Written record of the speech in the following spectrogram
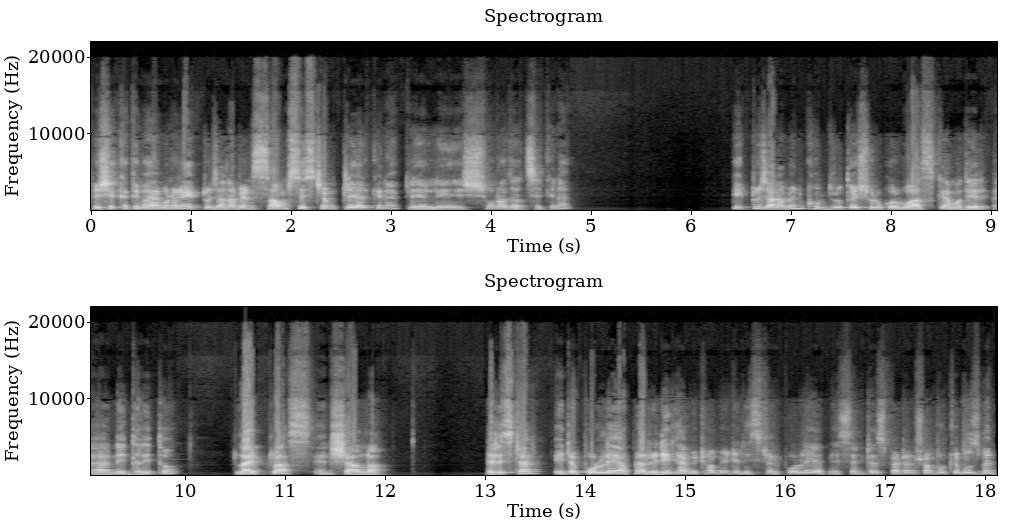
প্রিয় শিক্ষার্থী ভাই বোনেরা একটু জানাবেন, সাউন্ড সিস্টেম ক্লিয়ার কিনা? ক্লিয়ারলি শোনা যাচ্ছে কিনা? একটু জানাবেন, খুব দ্রুতই শুরু করব আজকে আমাদের নির্ধারিত লাইভ ক্লাস ইনশাআল্লাহ ডেলিস্টার এটা পড়লে আপনার রিডিং হ্যাবিট হবে। ডেলিস্টার পড়লে আপনি সেন্টেন্স প্যাটার্ন সম্পর্কে বুঝবেন।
